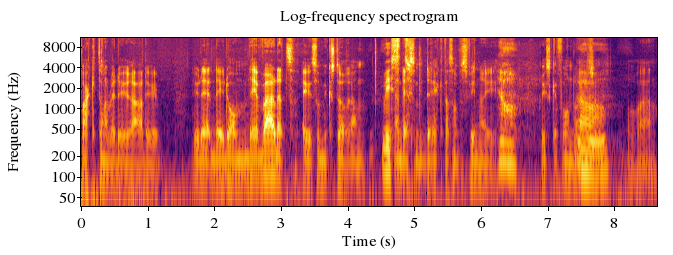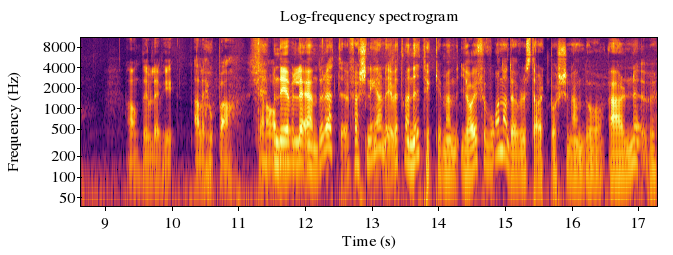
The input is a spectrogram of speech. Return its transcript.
frakterna blir dyrare. Det är ju det, är ju det, det, är de, det värdet är ju så mycket större än, än det som direkta som försvinner i Ja, ryska fonder. ja. också. Och, eh, ja, det är väl det vi allihopa känner av. Men det är väl ändå rätt fascinerande, jag vet inte vad ni tycker, men jag är förvånad över hur stark börsen ändå är nu.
